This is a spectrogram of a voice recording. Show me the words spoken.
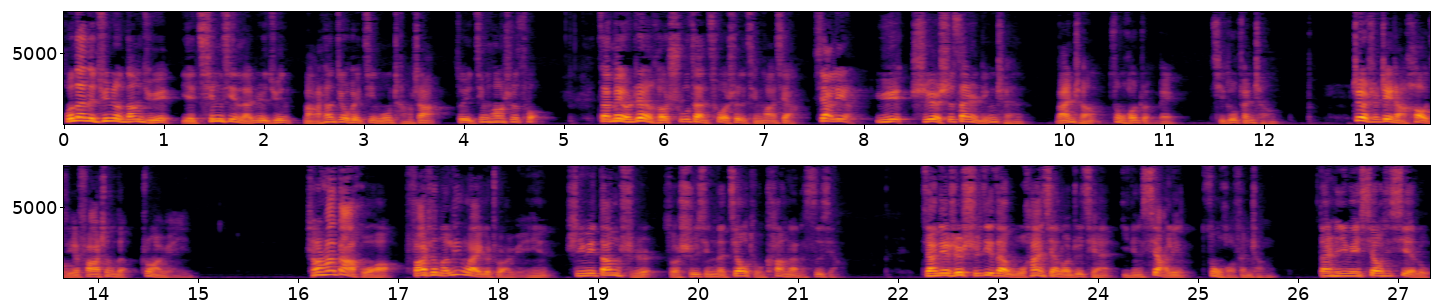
湖南的军政当局也轻信了日军马上就会进攻长沙，所以惊慌失措，在没有任何疏散措施的情况下，下令于十月十三日凌晨完成纵火准备。企图焚城，这是这场浩劫发生的重要原因。长沙大火发生的另外一个主要原因，是因为当时所实行的焦土抗战的思想。蒋介石实际在武汉陷落之前已经下令纵火焚城，但是因为消息泄露，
